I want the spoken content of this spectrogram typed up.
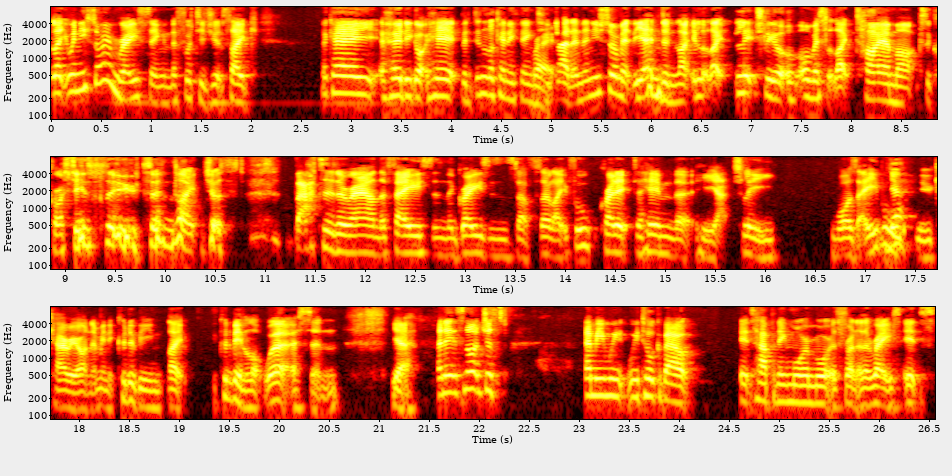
like when you saw him racing in the footage. It's like okay, I heard he got hit, but didn't look anything Right. too bad. And then you saw him at the end, and like it looked like literally almost looked like tire marks across his suit, and like just battered around the face and the grazes and stuff. So like full credit to him that he actually was able Yeah. to carry on. I mean, it could have been like it could have been a lot worse, and yeah, and it's not just. I mean, we we talk about it's happening more and more at the front of the race. It's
